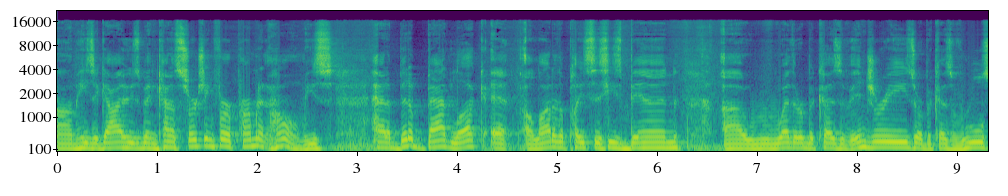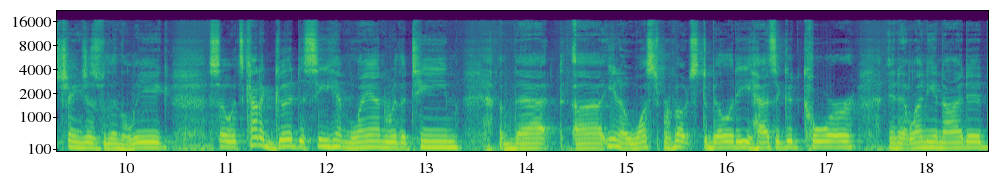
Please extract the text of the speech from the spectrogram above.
Um, he's a guy who's been kind of searching for a permanent home. He's had a bit of bad luck at a lot of the places he's been, uh, whether because of injuries or because of rules changes within the league. So it's kind of good to see him land with a team that uh, you know wants to promote stability, has a good core in Atlanta United,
